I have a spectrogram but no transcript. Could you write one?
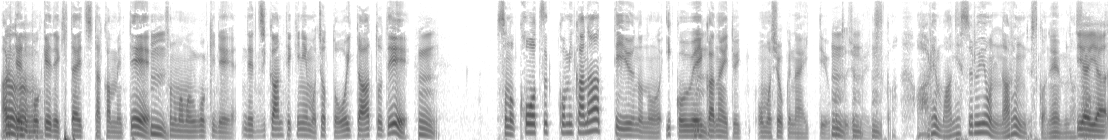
ある程度ボケで期待値高めて、うん。そのまま動きでで時間的にもちょっと置いた後でうん。そのこうツッコミかなっていうのの一個上行かないとい、面白くないっていうことじゃないですか、あれ真似するようになるんですかね皆さん。いやいや、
